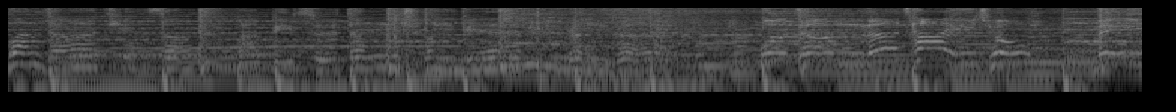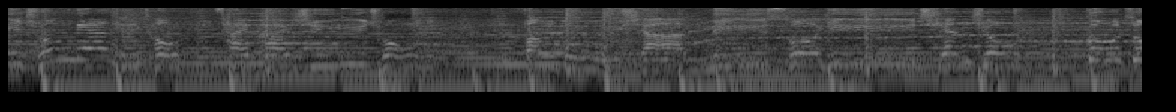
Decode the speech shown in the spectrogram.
完了天色，把彼此等成别人的。我等了太久，每种念头才排几种，放不下你，所以迁就，故作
